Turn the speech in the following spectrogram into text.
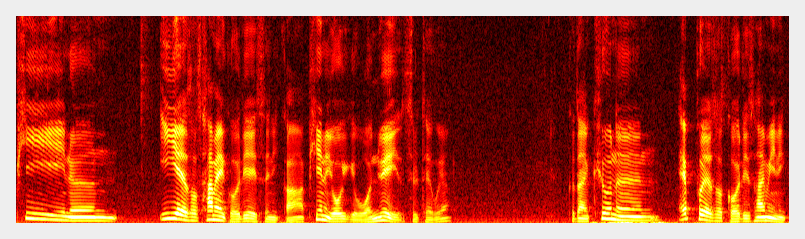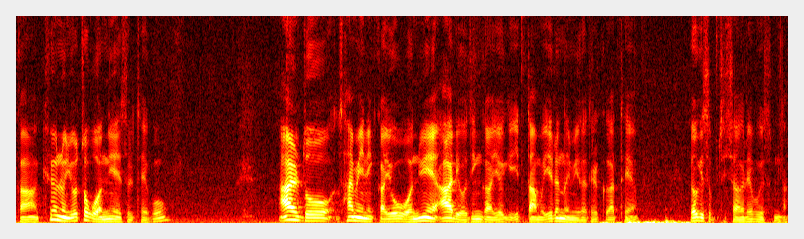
P는 2에서 3의 거리에 있으니까 P는 여기 원위에 있을 테고요. 그 다음에 Q는 F에서 거리 3이니까 Q는 이쪽 원위에 있을 테고 R도 3이니까 요 원위에 R이 어딘가 여기 있다 뭐 이런 의미가 될 것 같아요. 여기서부터 시작을 해보겠습니다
